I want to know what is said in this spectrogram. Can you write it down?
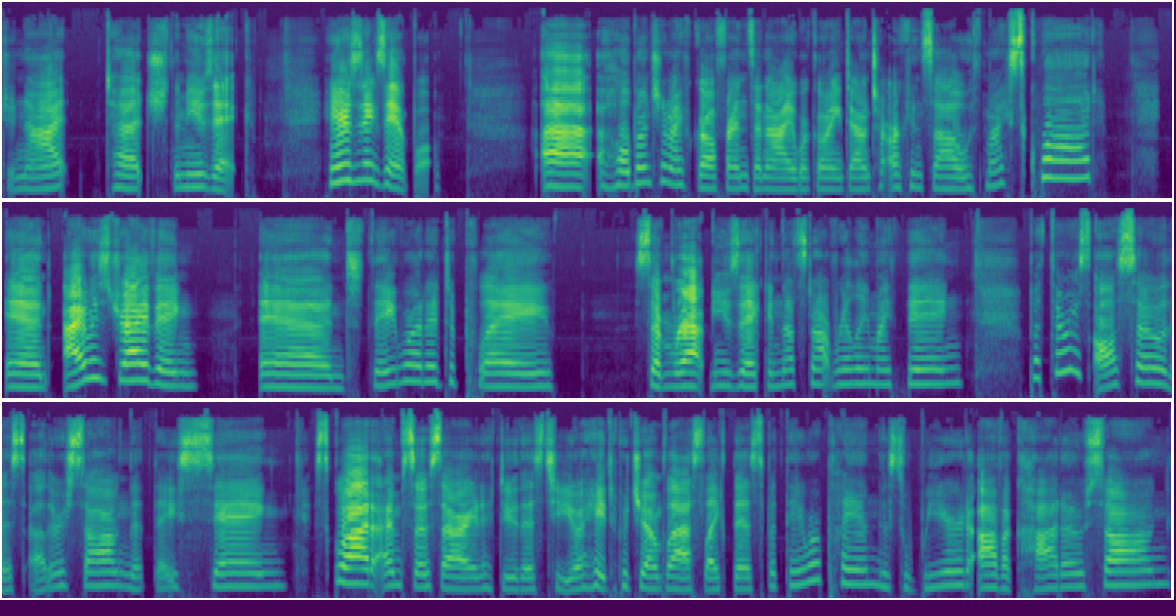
do not touch the music. Here's an example. Uh, a whole bunch of my girlfriends and I were going down to Arkansas with my squad, and I was driving, and they wanted to play some rap music, and that's not really my thing. But there was also this other song that they sang. Squad, I'm so sorry to do this to you. I hate to put you on blast like this, but they were playing this weird avocado song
